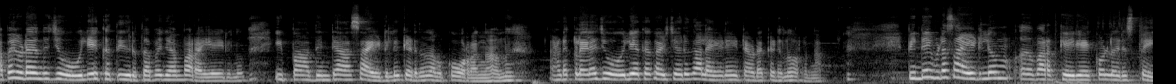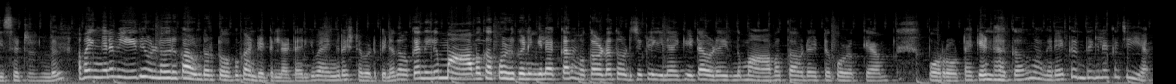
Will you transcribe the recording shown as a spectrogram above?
അപ്പോൾ ഇവിടെ നിന്ന് ജോലിയൊക്കെ തീർത്തപ്പോൾ ഞാൻ പറയായിരുന്നു ഇപ്പം അതിന്റെ ആ സൈഡിൽ കിടന്ന് നമുക്ക് ഉറങ്ങാമെന്ന് അടുക്കളയിലെ ജോലിയൊക്കെ കഴിച്ച ഒരു തലയിടയിട്ട് അവിടെ കിടന്ന് ഉറങ്ങാം. പിന്നെ ഇവിടെ സൈഡിലും വർക്ക് ഏരിയയൊക്കെ ഉള്ള ഒരു സ്പേസ് ഇട്ടിട്ടുണ്ട്. അപ്പോൾ ഇങ്ങനെ വീതിയുള്ള ഒരു കൗണ്ടർ ടോപ്പ് കണ്ടിട്ടില്ല കേട്ടോ. എനിക്ക് ഭയങ്കര ഇഷ്ടപ്പെട്ടു. പിന്നെ നമുക്ക് എന്തെങ്കിലും മാവൊക്കെ കൊഴുക്കണമെങ്കിലൊക്കെ നമുക്ക് അവിടെ തുടച്ച് ക്ലീൻ ആക്കിയിട്ട് അവിടെ ഇരുന്ന് മാവൊക്കെ അവിടെ ഇട്ട് കുഴക്കാം പൊറോട്ടയൊക്കെ ഉണ്ടാക്കാം അങ്ങനെയൊക്കെ എന്തെങ്കിലുമൊക്കെ ചെയ്യാം.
